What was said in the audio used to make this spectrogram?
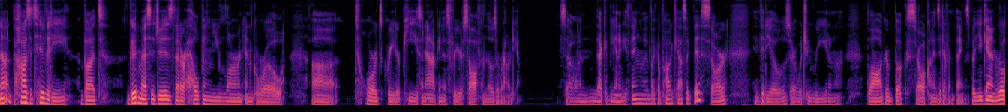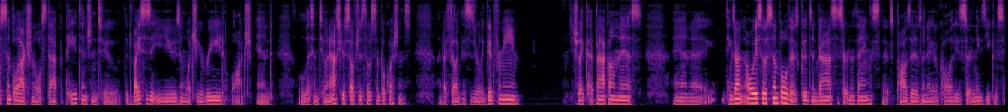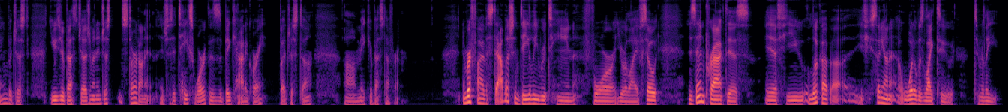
not positivity, but good messages that are helping you learn and grow uh, towards greater peace and happiness for yourself and those around you. So, and that could be on anything like a podcast like this, or videos, or what you read on a blog or books, or all kinds of different things. But again, real simple, actionable step pay attention to the devices that you use and what you read, watch, and listen to, and ask yourself just those simple questions. Do I feel like this is really good for me? Should I cut back on this? And uh, things aren't always so simple. There's goods and bads to certain things. There's positives and negative qualities certain things you consume, but just use your best judgment and just start on it. It just it takes work. This is a big category, but just uh, um, make your best effort. Number five, establish a daily routine for your life. So, Zen practice. If you look up, uh, if you study on it, what it was like to to really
